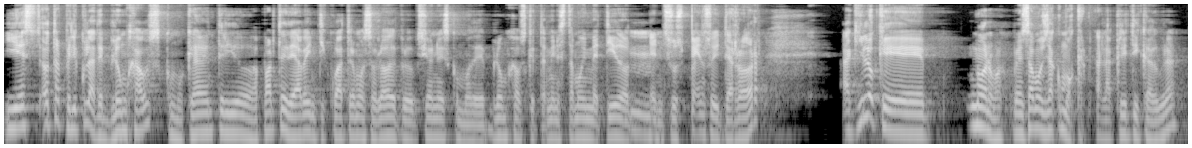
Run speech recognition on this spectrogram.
Y es otra película de Blumhouse, como que han tenido, aparte de A24, hemos hablado de producciones como de Blumhouse, que también está muy metido en suspenso y terror. Aquí lo que, bueno, pensamos ya como a la crítica dura.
